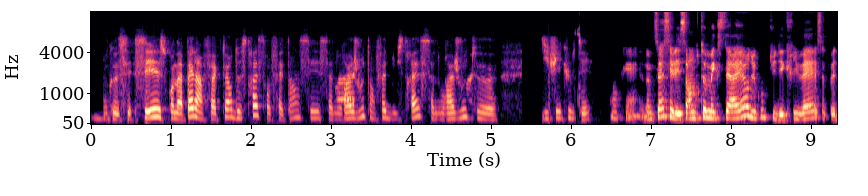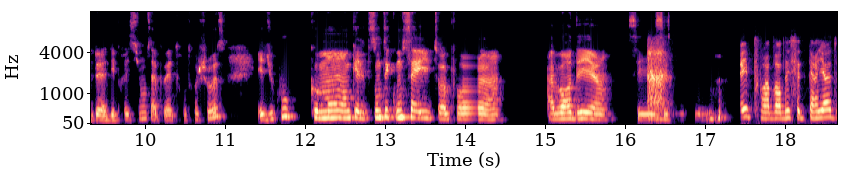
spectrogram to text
Donc c'est ce qu'on appelle un facteur de stress en fait. Hein. C'est ça nous rajoute en fait du stress, ça nous rajoute euh, difficultés. Ok. Donc ça c'est les symptômes extérieurs du coup que tu décrivais. Ça peut être de la dépression, ça peut être autre chose. Et du coup comment quels sont tes conseils toi pour euh, aborder euh, ces, ces... pour aborder cette période?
